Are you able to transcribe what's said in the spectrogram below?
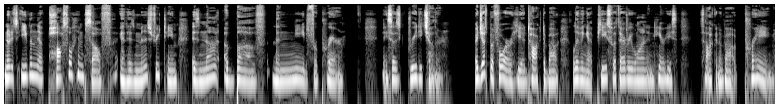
Notice even the apostle himself and his ministry team is not above the need for prayer. And he says, greet each other just before he had talked about living at peace with everyone, and here he's talking about praying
